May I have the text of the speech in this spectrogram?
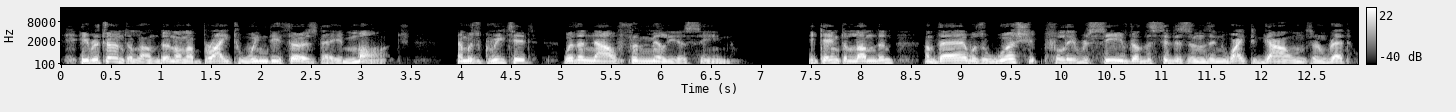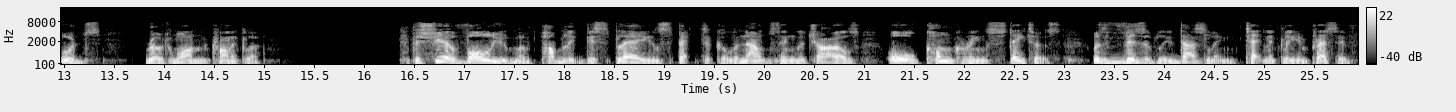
He returned to London on a bright, windy Thursday in March, and was greeted with a now familiar scene. He came to London, and there was worshipfully received of the citizens in white gowns and red hoods, wrote one chronicler. The sheer volume of public display and spectacle announcing the child's all-conquering status was visibly dazzling, technically impressive,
